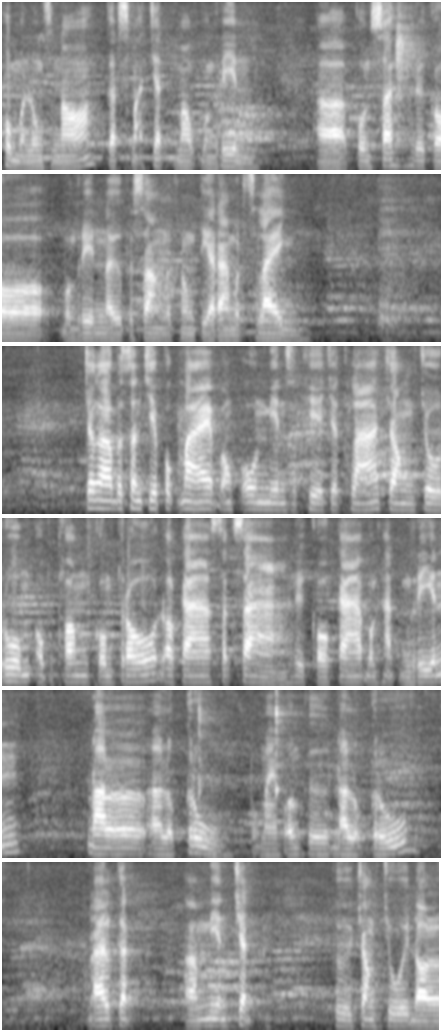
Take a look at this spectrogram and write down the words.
ឃុំមន្លងសណគាត់ស្ម័គ្រចិត្តមកបង្រៀនកូនសិស្សឬក៏បង្រៀននៅប្រសង់នៅក្នុងទីអារាមវត្តស្លែង ចឹងបើសិនជាពុកម៉ែបងប្អូនមានសទ្ធាជាថ្លាចង់ចូលរួមឧបត្ថម្ភគ្រប់គ្រងដល់ការសិក្សាឬក៏ការបង្ហាត់បង្រៀនដល់លោកគ្រូពុកម៉ែបងប្អូនគឺដល់លោកគ្រូដែលគាត់មានចិត្តគឺចង់ជួយដល់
